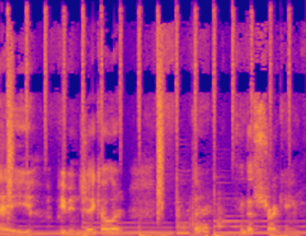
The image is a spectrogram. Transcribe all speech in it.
a PB&J color right there. I think that's Strike King.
